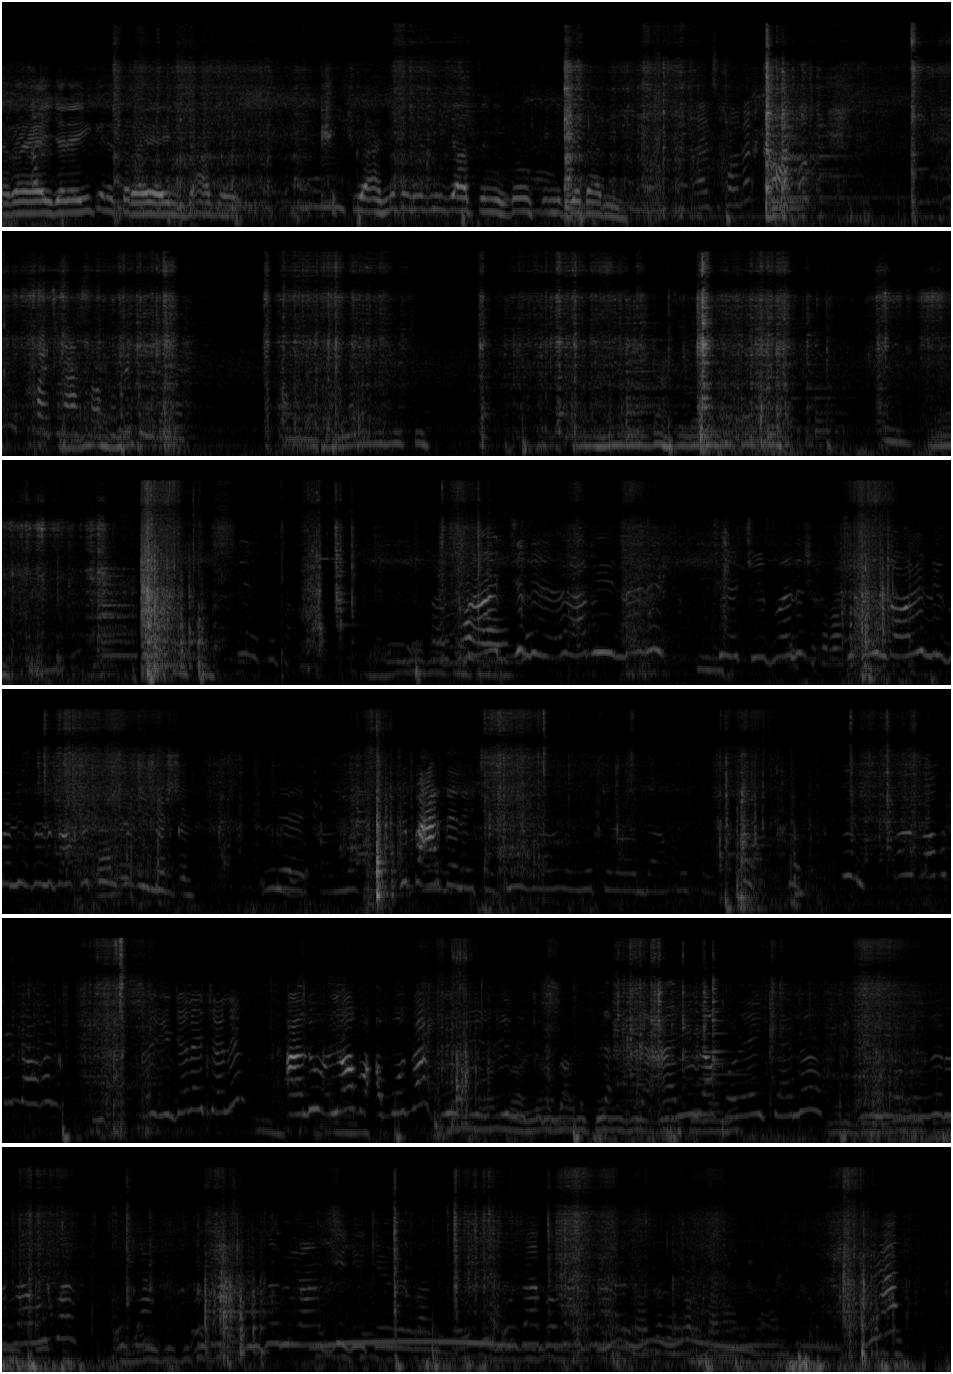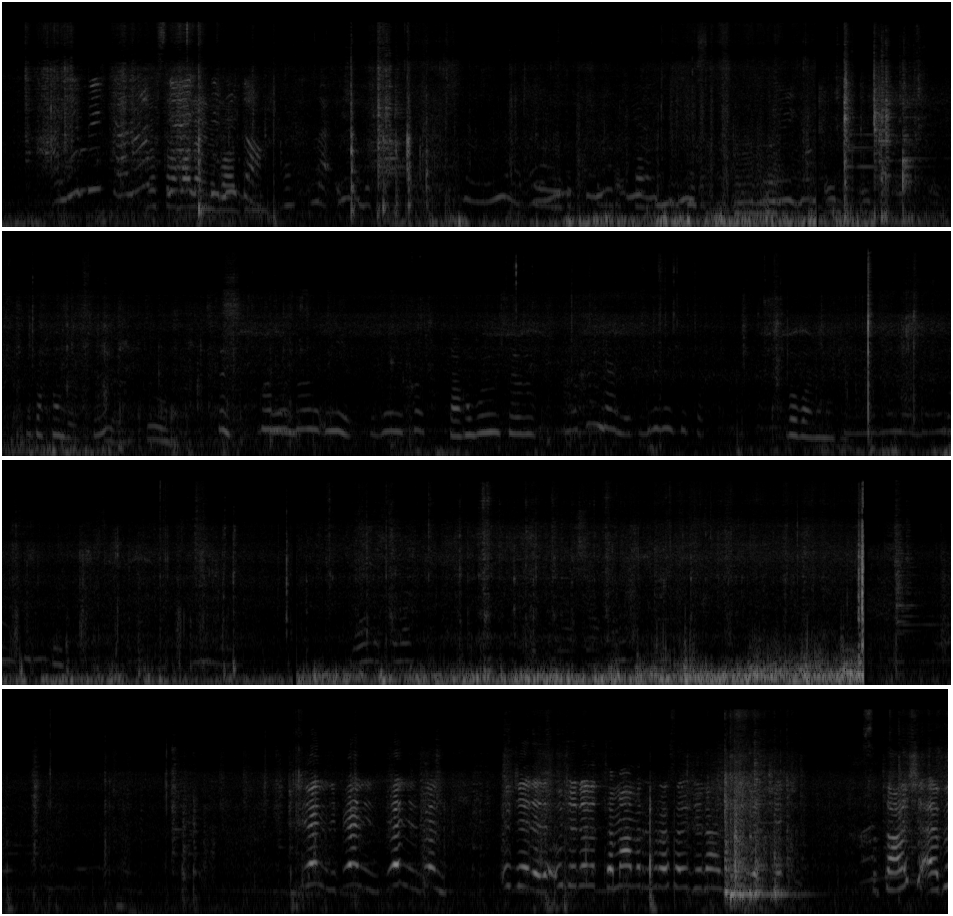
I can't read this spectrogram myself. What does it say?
raya ileri ki ne taraya ince ağzı. Şu an ne kadar ricatsın iyi. Don filmi tedari. از خود کامل خواهیتون أصلا بکنید مثلا أجل هذه 16 قبل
